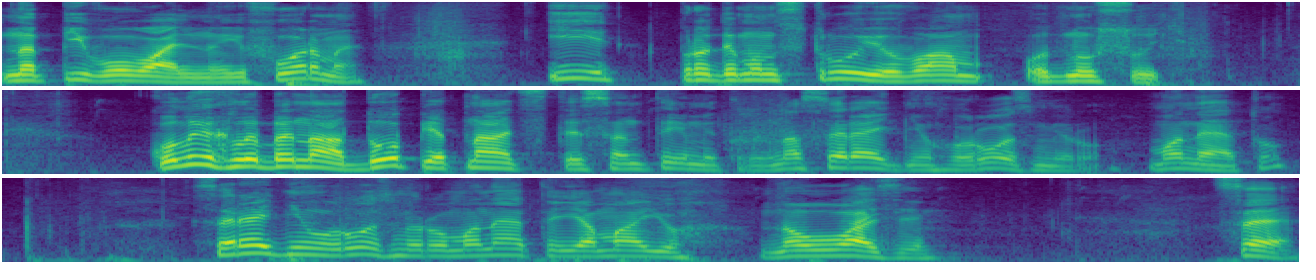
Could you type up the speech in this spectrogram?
напівовальної форми, і продемонструю вам одну суть. Коли глибина до 15 см на середнього розміру монету, середнього розміру монети я маю на увазі це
